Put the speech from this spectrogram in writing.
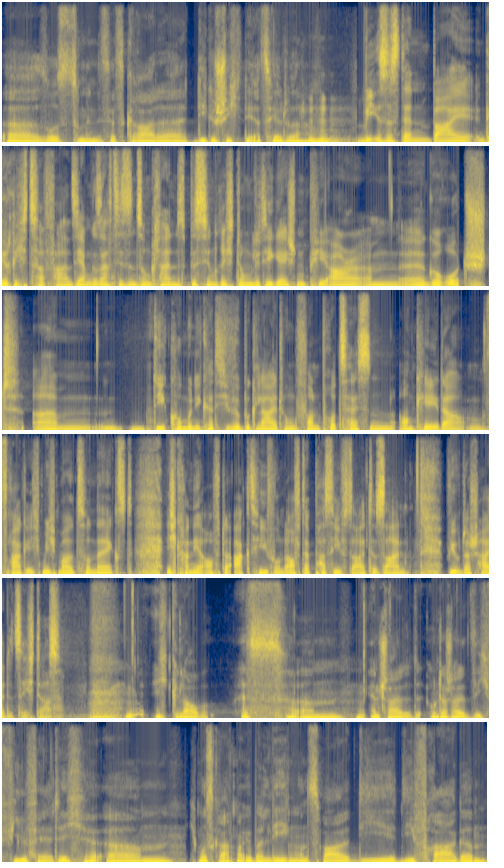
äh, so ist zumindest jetzt gerade die Geschichte, die erzählt wird. Mhm. Wie ist es denn bei Gerichtsverfahren? Sie haben gesagt, Sie sind so ein kleines bisschen Richtung Litigation PR ähm, äh, gerutscht. Ähm, die kommunikative Begleitung von Prozessen, okay, da frage ich mich mal zunächst. Ich kann ja auf der Aktiv- und auf der Passivseite sein. Wie unterscheidet sich das? Ich glaube, es ähm, unterscheidet sich vielfältig. Ähm, ich muss gerade mal überlegen. Und zwar die, die Frage,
